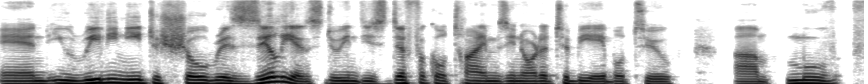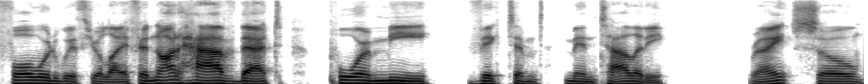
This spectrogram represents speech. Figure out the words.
and you really need to show resilience during these difficult times in order to be able to um, move forward with your life and not have that poor me victim mentality right? So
